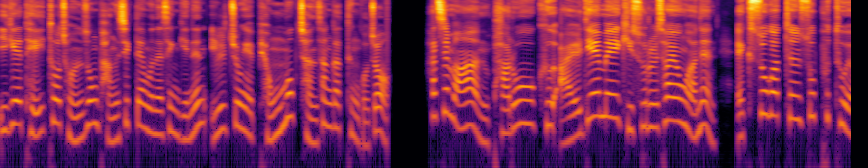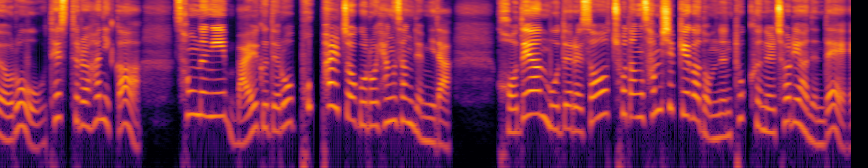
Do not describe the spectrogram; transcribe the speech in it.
이게 데이터 전송 방식 때문에 생기는 일종의 병목 잔상 같은 거죠. 하지만 바로 그 RDMA 기술을 사용하는 엑소 같은 소프트웨어로 테스트를 하니까 성능이 말 그대로 폭발적으로 향상됩니다. 거대한 모델에서 초당 30개가 넘는 토큰을 처리하는데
